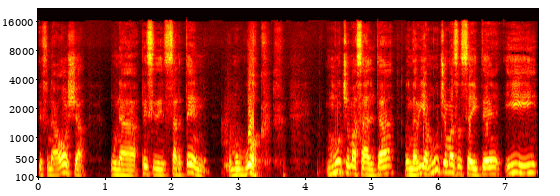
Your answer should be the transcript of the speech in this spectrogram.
es una olla, una especie de sartén, como un wok, mucho más alta, donde había mucho más aceite y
